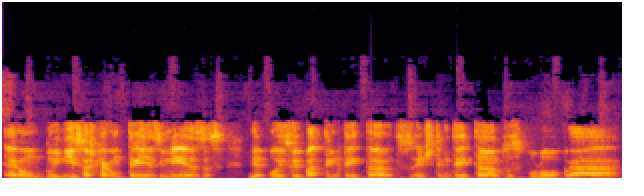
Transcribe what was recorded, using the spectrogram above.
eram, no início acho que eram 13 mesas, depois foi para 30 e tantos, aí de 30 e tantos pulou para,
